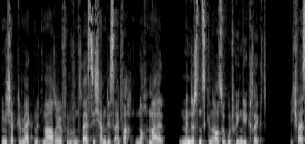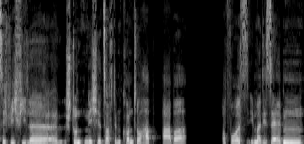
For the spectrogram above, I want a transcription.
Und ich habe gemerkt, mit Mario 35 haben die es einfach nochmal mindestens genauso gut hingekriegt. Ich weiß nicht, wie viele äh, Stunden ich jetzt auf dem Konto habe, aber obwohl es immer dieselben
